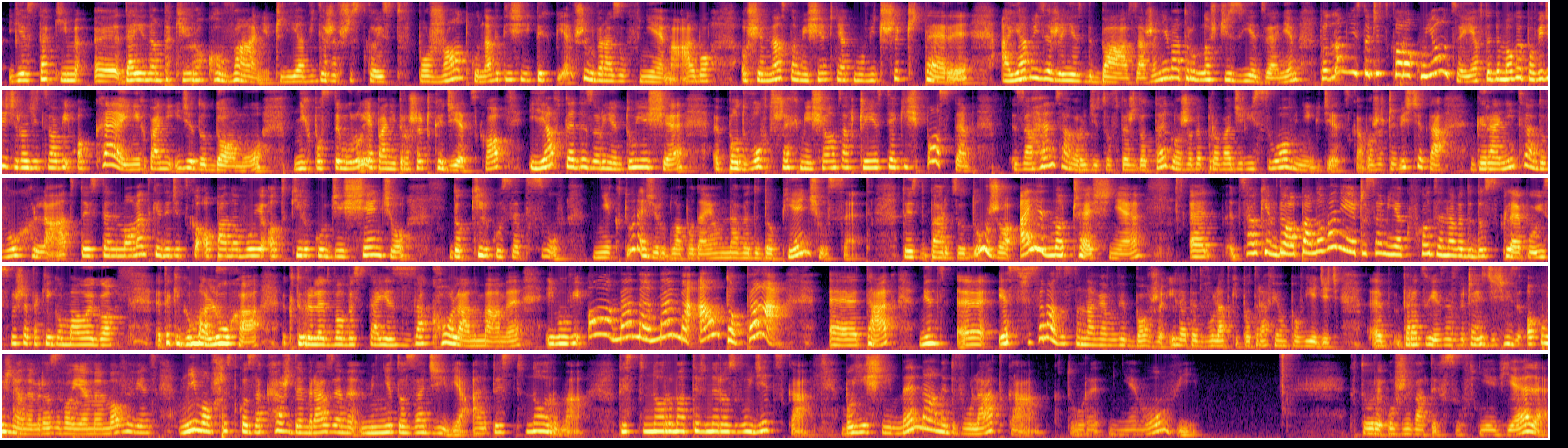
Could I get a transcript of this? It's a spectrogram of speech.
jest takim, e, daje nam takie rokowanie, czyli ja widzę, że wszystko jest w porządku, nawet jeśli tych pierwszych wyrazów nie ma, albo 18-miesięczniak mówi 3-4, a ja widzę, że jest baza, że nie ma trudności z jedzeniem, to dla mnie jest to dziecko rokujące i ja wtedy mogę powiedzieć rodzicowi, ok, niech Pani idzie do domu, niech postymuluje Pani troszeczkę dziecko i ja wtedy zorientuję się po dwóch, trzech miesiącach, czy jest jakiś postęp. Zachęcam rodziców też do tego, żeby prowadzili słownik dziecka, bo rzeczywiście ta granica dwóch lat to jest ten moment, kiedy dziecko opanowuje od kilkudziesięciu do kilkuset słów. Niektóre źródła podają nawet do pięciuset. To jest bardzo dużo, a jednocześnie e, całkiem do opanowania. Ja czasami jak wchodzę nawet do sklepu i słyszę takiego małego, takiego malucha, który ledwo wystaje z za kolan mamy i mówi: O, mama, mama, auto, pa! E, tak, więc e, ja się sama zastanawiam, mówię, Boże, ile te dwulatki potrafią powiedzieć. E, pracuję zazwyczaj z dziećmi z opóźnionym rozwojem mowy, więc mimo wszystko za każdym razem mnie to zadziwia, ale to jest norma. To jest normatywny rozwój dziecka, bo jeśli my mamy dwulatka, który nie mówi, który używa tych słów niewiele,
